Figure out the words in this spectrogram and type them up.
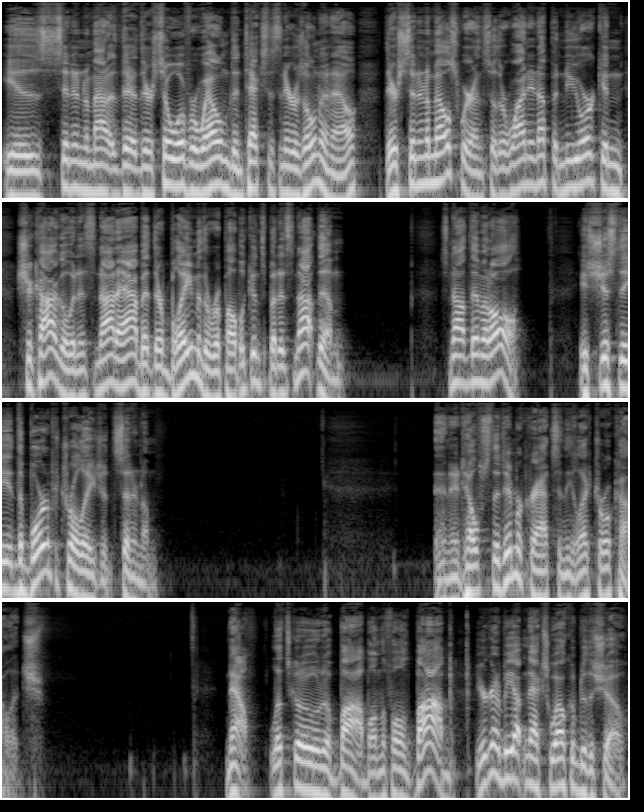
is sending them out. They're, they're so overwhelmed in Texas and Arizona now, they're sending them elsewhere. And so they're winding up in New York and Chicago. And it's not Abbott. They're blaming the Republicans, but it's not them. It's not them at all. It's just the, the Border Patrol agent sending them. And it helps the Democrats in the Electoral College. Now, let's go to Bob on the phone. Bob, you're going to be up next. Welcome to the show.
